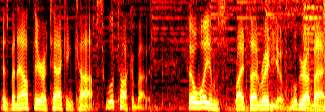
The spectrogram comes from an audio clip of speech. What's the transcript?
has been out there attacking cops. We'll talk about it. Phil Williams, Right Side Radio. We'll be right back.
